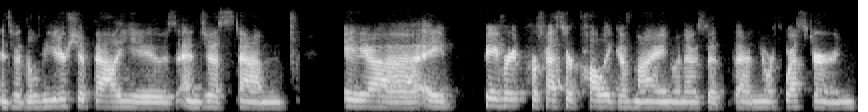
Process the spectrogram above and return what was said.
and sort of the leadership values and just um, a, uh, a favorite professor colleague of mine when I was at the Northwestern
